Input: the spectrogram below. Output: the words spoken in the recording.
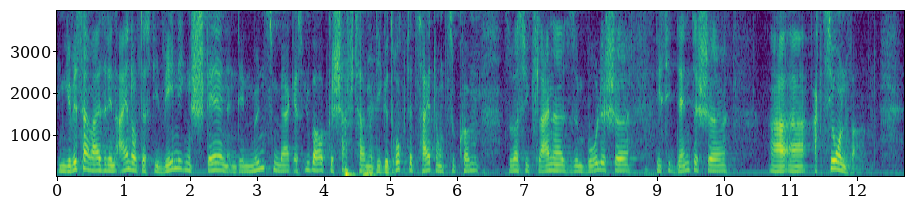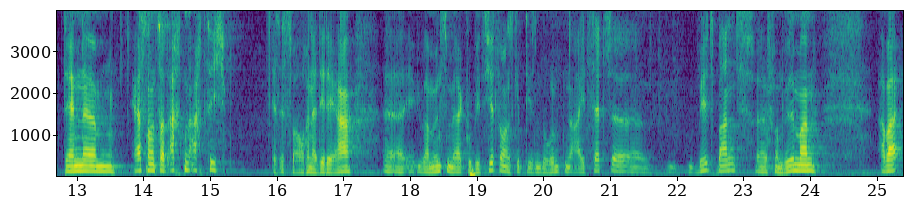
in gewisser Weise den Eindruck, dass die wenigen Stellen, in denen Münzenberg es überhaupt geschafft haben, in die gedruckte Zeitung zu kommen, sowas wie kleine symbolische, dissidentische äh, äh, Aktionen waren. Denn ähm, erst 1988, es ist zwar auch in der DDR äh, über Münzenberg publiziert worden, es gibt diesen berühmten AIZ-Bildband äh, äh, von Willmann, aber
